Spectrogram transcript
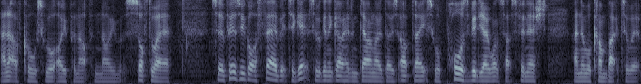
And that, of course, will open up GNOME software. So it appears we've got a fair bit to get, so we're going to go ahead and download those updates. We'll pause the video once that's finished, and then we'll come back to it.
